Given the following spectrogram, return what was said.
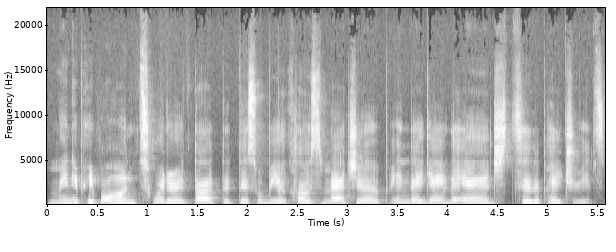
Many people on Twitter thought that this would be a close matchup, and they gave the edge to the Patriots.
